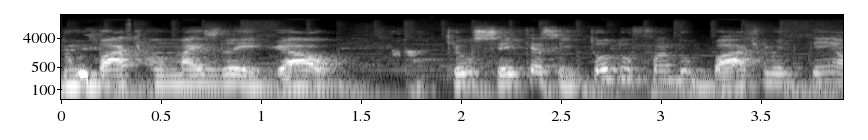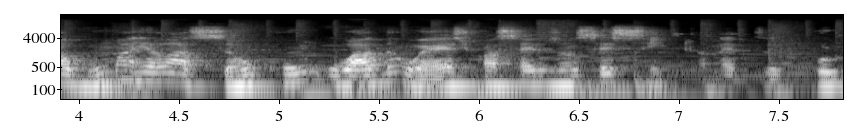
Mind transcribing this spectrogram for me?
um Batman mais legal. Que eu sei que assim, todo fã do Batman tem alguma relação com o Adam West, com a série dos anos 60, né? Por,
